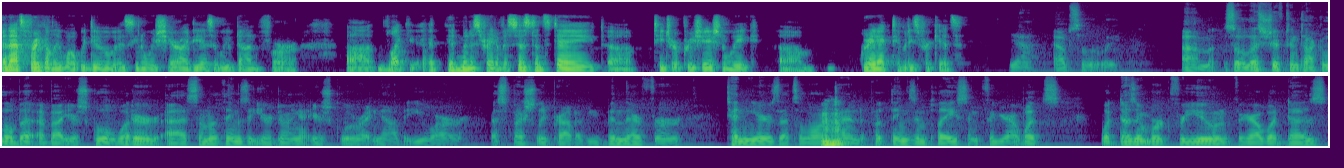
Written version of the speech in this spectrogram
and that's frequently what we do. Is you know we share ideas that we've done for uh, like Administrative Assistance Day, uh, Teacher Appreciation Week, um, great activities for kids. Yeah, absolutely. Um, so let's shift and talk a little bit about your school. What are uh, some of the things that you're doing at your school right now that you are especially proud of? You've been there for 10 years. That's a long mm-hmm. time to put things in place and figure out what's what doesn't work for you and figure out what does.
